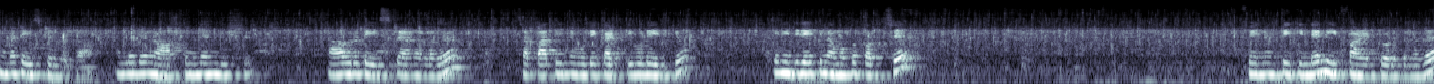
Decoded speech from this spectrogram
നല്ല ടേസ്റ്റ് ഉണ്ട് കേട്ടോ. നല്ലൊരു നോർത്ത് ഇന്ത്യൻ ഡിഷ് ആ ഒരു ടേസ്റ്റാണുള്ളത് ചപ്പാത്തീന്റെ കൂടി അടിപൊളി ആയിരിക്കും പിന്നെ ഇതിലേക്ക് നമുക്ക് കുറച്ച് ഫെനും പീക്കിന്റെ ലീഫാണ് ഇട്ട് കൊടുക്കുന്നത്.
